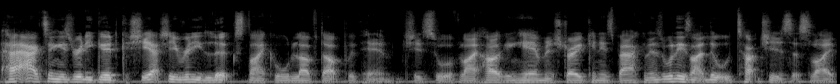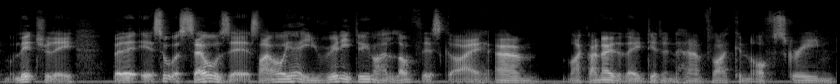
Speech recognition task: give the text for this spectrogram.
Her acting is really good because she actually really looks like all loved up with him. She's sort of like hugging him and stroking his back, and there's all these like little touches that's like literally, but it, it sort of sells it. It's like, oh yeah, you really do like love this guy. Um, like I know that they didn't have like an off-screen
